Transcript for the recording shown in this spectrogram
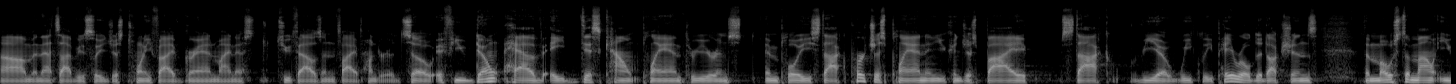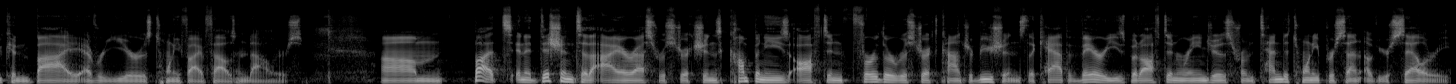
Um, and that's obviously just 25 grand minus 2,500. So if you don't have a discount plan through your in- employee stock purchase plan and you can just buy stock via weekly payroll deductions, the most amount you can buy every year is $25,000. Um, but in addition to the IRS restrictions, companies often further restrict contributions. The cap varies, but often ranges from 10 to 20% of your salary.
